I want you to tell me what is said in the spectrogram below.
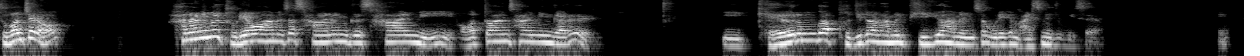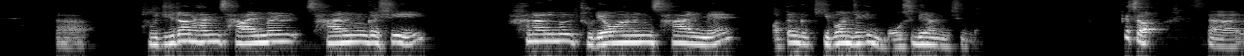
두 번째로 하나님을 두려워하면서 사는 그 삶이 어떠한 삶인가를 이 게으름과 부지런함을 비교하면서 우리에게 말씀해 주고 있어요. 예. 아, 부지런한 삶을 사는 것이 하나님을 두려워하는 삶의 어떤 그 기본적인 모습이라는 것입니다. 그래서 어,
